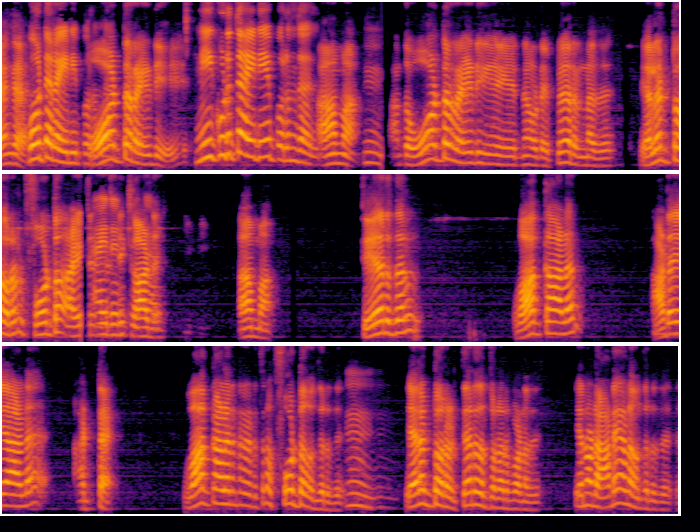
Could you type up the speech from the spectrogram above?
ஏங்க ஓட்டர் ஐடி ஓட்டர் ஐடி நீ கொடுத்த ஐடியே பொருந்தாது. ஆமா. அந்த ஓட்டர் ஐடி பேர் என்னது? எலக்டோரல் போட்டோ ஐடென்டி கார்டு ஆமா. தேர்தல் வாக்காளர் அடையாள அட்டை. வாக்காளர்ன்ற இடத்துல போட்டோ ம். எலக்டோரல் தேர்தல் தொடர்பானது. என்னோட அடையாளம் வந்துருது.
